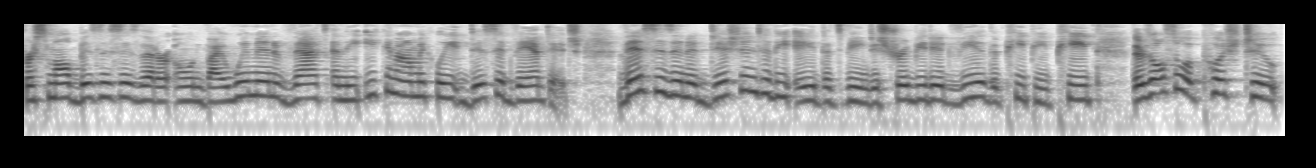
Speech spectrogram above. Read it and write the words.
for small businesses that are owned by women, vets, and the economically disadvantaged. This is in addition to the aid that's being distributed via the PPP. There's also a push to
